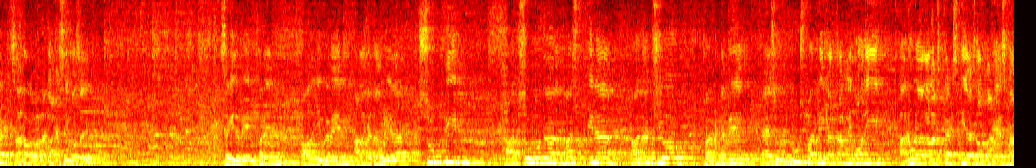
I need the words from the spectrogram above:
pensa. Enhorabona, clar que sí, José. Seguidament farem el lliurament a la categoria sub-20 absoluta masculina. Atenció, perquè també és un gust per mi cantar-li podi en una de les bèsties del Maresme.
